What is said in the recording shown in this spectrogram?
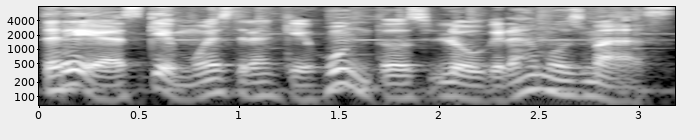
tareas que muestran que juntos logramos más.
